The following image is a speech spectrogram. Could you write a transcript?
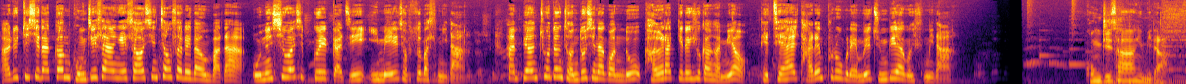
RUTC.com 공지사항에서 신청서를 다운받아 오는 10월 19일까지 이메일 접수받습니다. 한편 초등 전도신학원도 가을 학기를 휴강하며 대체할 다른 프로그램을 준비하고 있습니다. 공지사항입니다.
